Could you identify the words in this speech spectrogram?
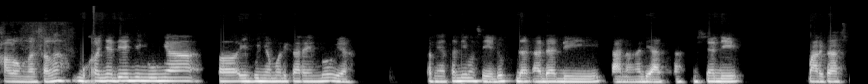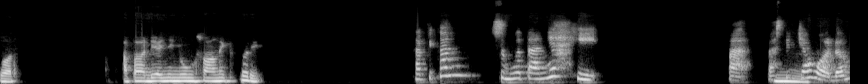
Kalau nggak salah, bukannya dia nyinggungnya uh, ibunya Monica Rainbow ya? Ternyata dia masih hidup dan ada di tanah di atas. Maksudnya di markas Sword. Apa dia nyinggung soal Nick Fury? Tapi kan sebutannya Hi. Pak, pasti hmm. cowok dong.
